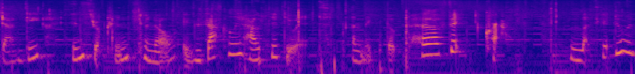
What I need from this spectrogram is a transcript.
dandy instructions to know exactly how to do it and make the perfect craft. Let's get doing.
